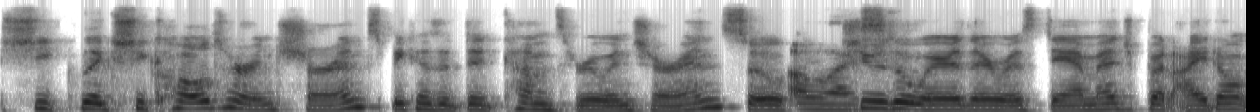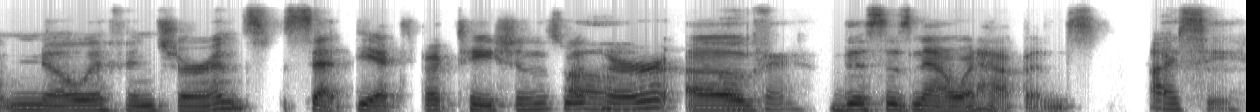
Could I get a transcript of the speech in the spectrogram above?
she like she called her insurance because it did come through insurance so oh, she was aware there was damage but i don't know if insurance set the expectations with oh, her of okay. this is now what happens i see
